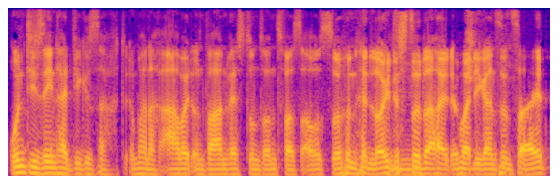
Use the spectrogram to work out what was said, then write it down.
Und die sehen halt, wie gesagt, immer nach Arbeit und Warnweste und sonst was aus. So. Und dann läutest mhm. du da halt immer die ganze Zeit.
